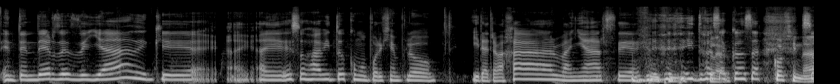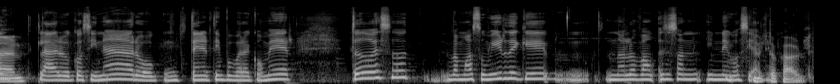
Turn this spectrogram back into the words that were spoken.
entender desde ya de que hay, esos hábitos como por ejemplo ir a trabajar, bañarse y todas esas cosas. Cocinar. claro, cocinar o tener tiempo para comer. Todo eso vamos a asumir de que no los vamos, esos son innegociables. Intocables.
